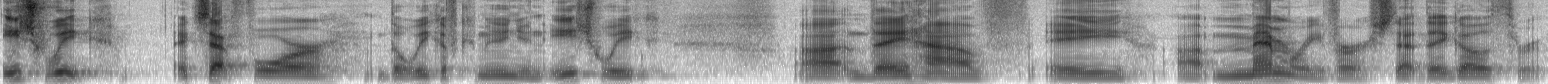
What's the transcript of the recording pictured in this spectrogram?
each week except for the week of communion. Each week, uh, they have a uh, memory verse that they go through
